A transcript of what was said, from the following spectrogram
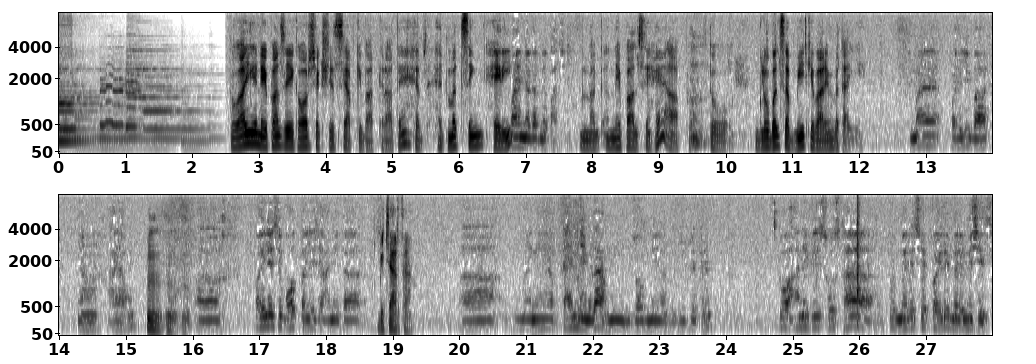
तो आइए नेपाल से एक और शख्सियत से आपकी बात कराते हैं हेदमत सिंह हेरी। मैं नगर नेपाल से। नग- नेपाल से हैं आप तो ग्लोबल सबमीट के बारे में बताइए। मैं पहली बार यहाँ आया हूँ। हम्म, हम्म, हम्म। पहले से बहुत पहले से आने का विचार था। अ, मैंने अब टाइम नहीं मिला हम जॉब में रिलेटेड हैं। तो आने की सोच था तो मेरे से पहले मेरे मिसेज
